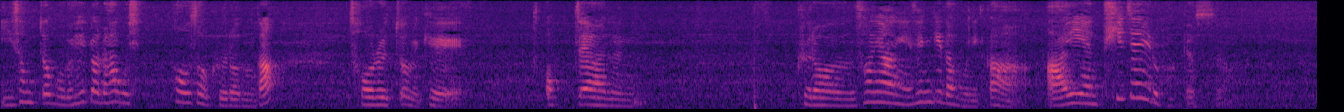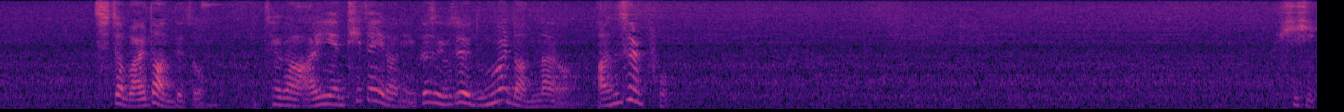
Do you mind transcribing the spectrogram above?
이성적으로 해결을 하고 싶어서 그런가? 저를 좀 이렇게 억제하는 그런 성향이 생기다 보니까 INTJ로 바뀌었어요. 진짜 말도 안 되죠. 제가 INTJ라니. 그래서 요즘에 눈물도 안 나요. 안 슬퍼. 히히.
